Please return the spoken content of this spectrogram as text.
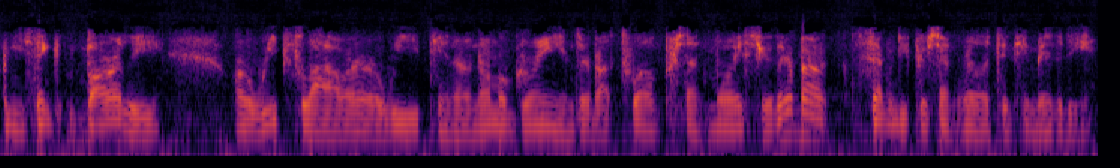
when you think barley or wheat flour or wheat, you know, normal grains are about 12% moisture. They're about 70% relative humidity.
